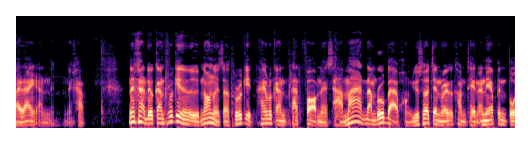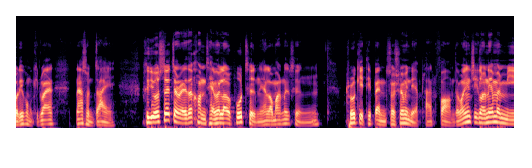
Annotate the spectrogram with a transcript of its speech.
รายได้อีกอันหนึ่งนะครับในขณะเดียวกันธุรกิจอื่นๆ นอกเหนือจากธุรกิจให้บริการแพลตฟอร์มเนี่ยสามารถนำรูปแบบของ user generated content อันนี้เป็นตัวที่ผมคิดว่าน่าสนใจ คือ user generated content เวลาเราพูดถึงเนี่ยเรามักนึกถึงธุรกิจที่เป็น social media platform แต่ว่าจริงๆแล้วเนี่ยมันมี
